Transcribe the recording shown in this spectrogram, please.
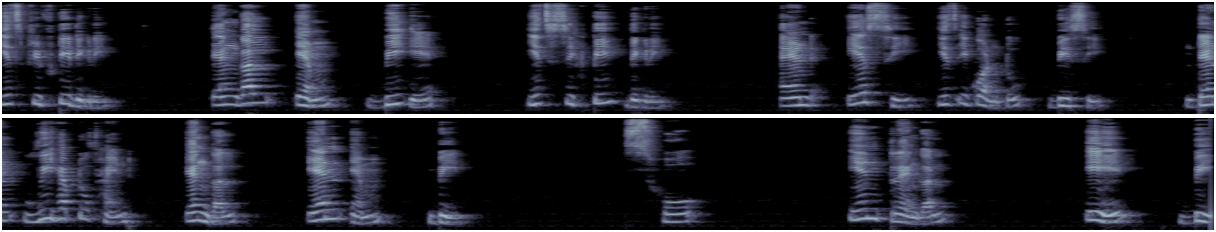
is 50 degree. Angle MBA is 60 degree. And AC is equal to BC. Then we have to find angle NMB. हो in triangle A B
